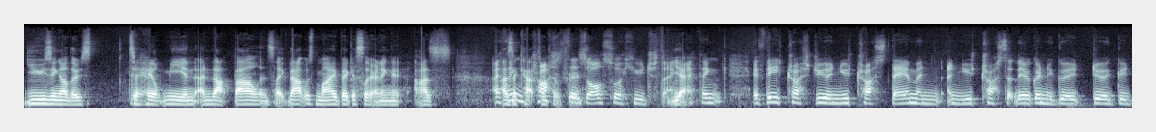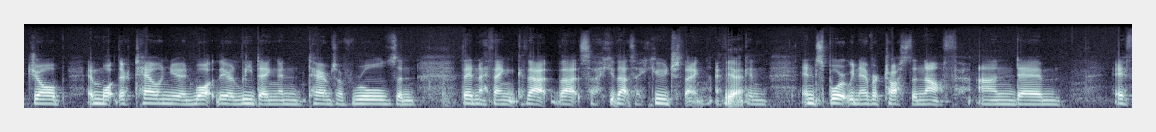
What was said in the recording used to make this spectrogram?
using others to Yeah. help me and, and that balance, like that was my biggest learning as I as think a captain. trust for- is also a huge thing. Yeah. I think if they trust you and you trust them and, and you trust that they're going to go do a good job in what they're telling you and what they're leading in terms of roles, and then I think that that's a that's a huge thing. I Yeah. think in in sport we never trust enough, and um, if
